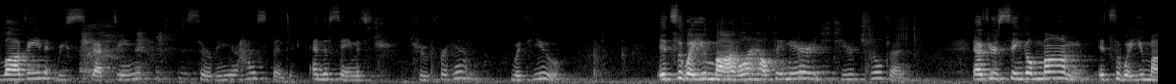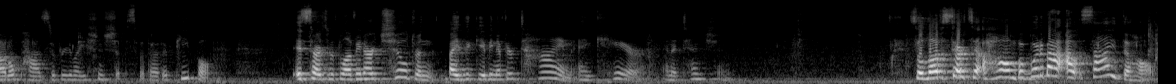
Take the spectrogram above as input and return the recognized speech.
loving, respecting, serving your husband. And the same is tr- true for him with you. It's the way you model a healthy marriage to your children. Now, if you're a single mom, it's the way you model positive relationships with other people. It starts with loving our children by the giving of your time and care and attention. So, love starts at home, but what about outside the home?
